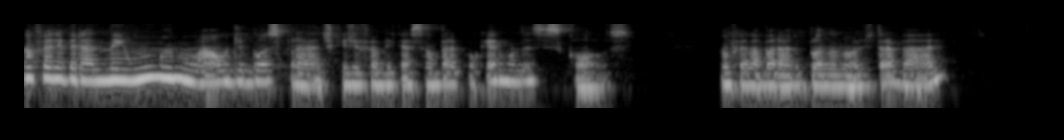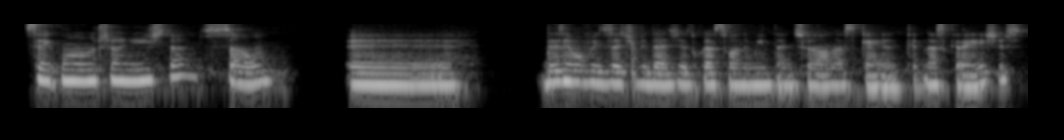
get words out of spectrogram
Não foi liberado nenhum manual de boas práticas de fabricação para qualquer uma das escolas. Não foi elaborado plano anual de trabalho. Segundo o nutricionista, são é, desenvolvidas atividades de educação alimentar adicional nas, nas creches,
